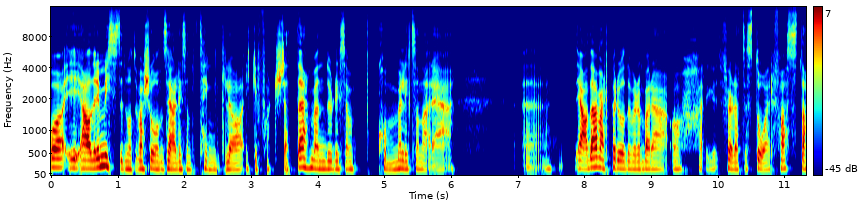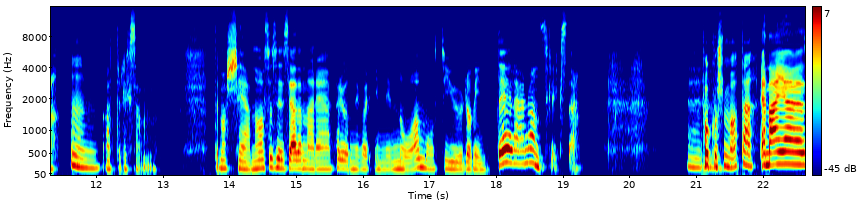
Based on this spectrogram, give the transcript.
Og jeg har aldri mistet motivasjonen, så jeg har liksom tenkt til å ikke fortsette, men du liksom kommer litt sånn derre eh, Ja, det har vært perioder hvor det bare Å, herregud, føler at det står fast, da. Mm. At det liksom Det må skje noe. Så syns jeg den der perioden vi går inn i nå, mot jul og vinter, er den vanskeligste. Eh, På hvilken måte? Eh, Nei, eh,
